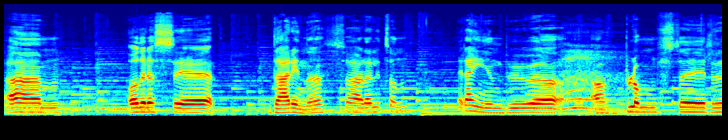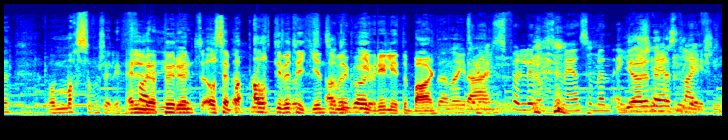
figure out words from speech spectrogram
Um, og dere ser der inne så er det litt sånn regnbue av blomster og masse forskjellige farger. Jeg løper rundt og ser på alt i butikken som et går- ivrig lite barn. Den er grei. Truls følger også med som en engasjert investigation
